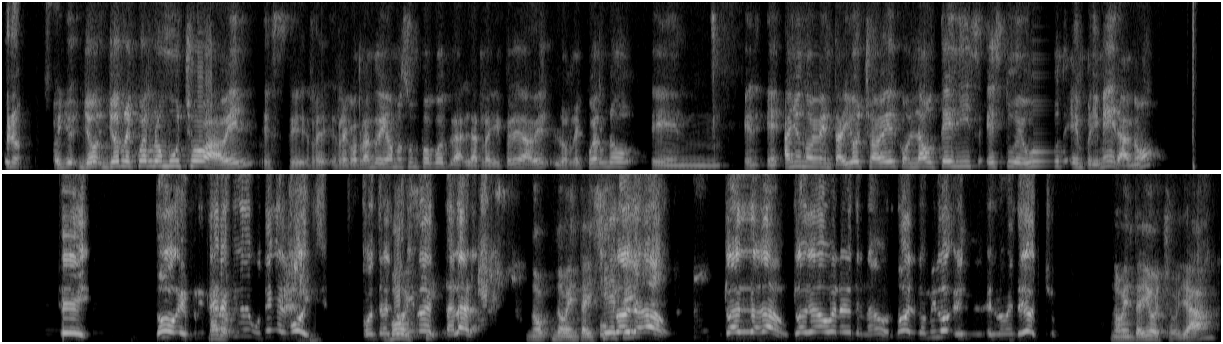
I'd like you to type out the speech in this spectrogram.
Bueno, Yo, yo, yo recuerdo mucho a Abel, este, re- recordando, digamos, un poco la, la trayectoria de Abel, lo recuerdo en, en, en año 98, Abel, con Lau Tenis, es tu debut en primera, ¿no? Sí. No, en primera Claro. yo debuté en el Boys contra el Boys, sí. de Talara. No- Con 97, Claudio Adao. Claudio Adao. Claudio Adao era el entrenador. No, el, 2000, el, el 98. 98, ¿ya?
